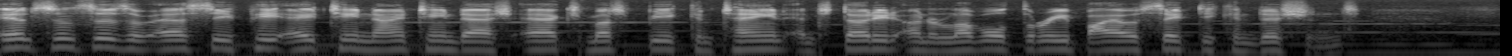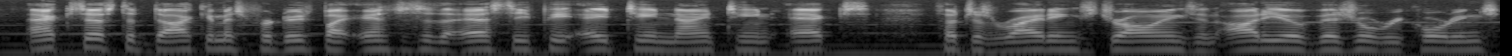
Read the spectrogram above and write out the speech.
Instances of SCP-1819-X must be contained and studied under Level 3 biosafety conditions. Access to documents produced by instances of SCP-1819-X, such as writings, drawings, and audio-visual recordings,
